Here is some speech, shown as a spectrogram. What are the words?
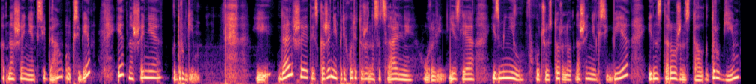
отношения к, себя, к себе и отношения к другим. И дальше это искажение переходит уже на социальный уровень. Если я изменил в худшую сторону отношение к себе и насторожен стал к другим,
